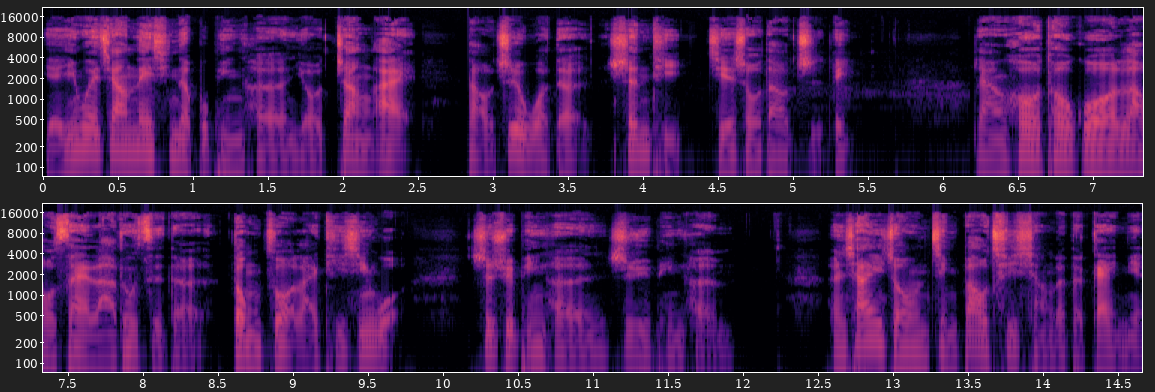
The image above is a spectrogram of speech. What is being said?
也因为这样内心的不平衡有障碍，导致我的身体接收到指令，然后透过落赛拉肚子的动作来提醒我失去平衡，失去平衡，很像一种警报器响了的概念。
